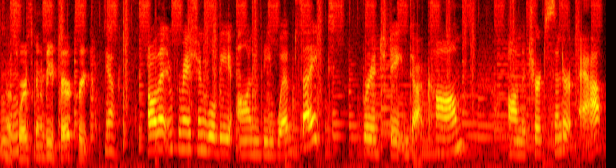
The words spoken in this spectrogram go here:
That's where it's going to be, Fair Creek. Yeah. All that information will be on the website, bridgedayton.com, on the Church Center app.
